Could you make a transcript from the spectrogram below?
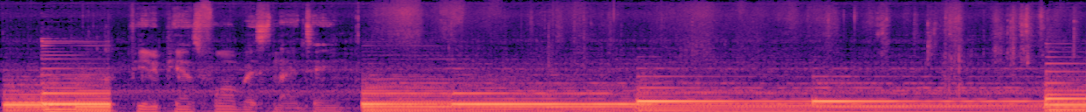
Philippians 4, verse 19.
